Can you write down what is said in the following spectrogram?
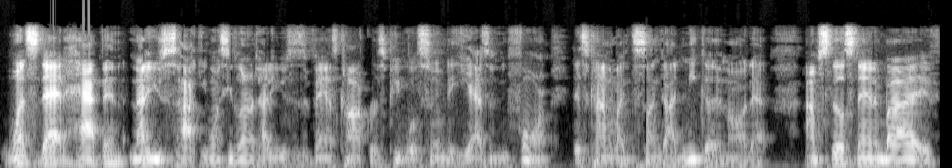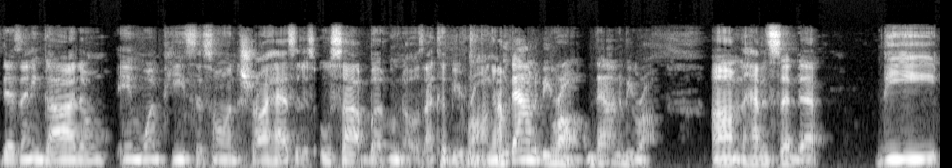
once that happened, not use his haki. Once he learned how to use his advanced conquerors, people assume that he has a new form. That's kind of like the sun god Nika and all that. I'm still standing by. If there's any god on, in One Piece that's on the Straw Hazard, it's Usopp, but who knows? I could be wrong, and I'm down to be wrong. I'm down to be wrong. Um, having said that, the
